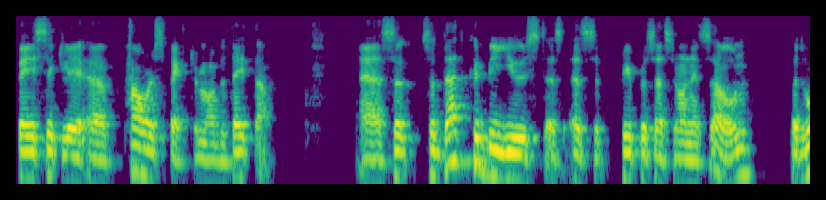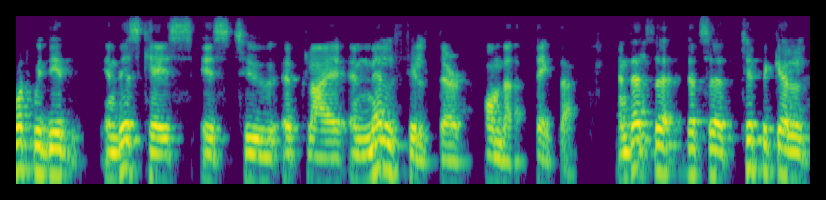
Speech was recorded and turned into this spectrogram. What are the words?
basically a power spectrum of the data. Uh, so, so that could be used as, as a preprocessor on its own. But what we did in this case is to apply a MEL filter on that data. And that's a, that's a typical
